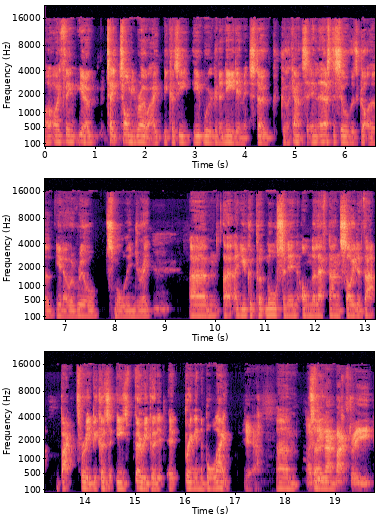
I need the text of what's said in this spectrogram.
I, I think you know take Tommy Rowe out because he, he we're going to need him at Stoke because I can't say unless Dasilva's got a you know a real small injury. Mm. Um, uh, and you could put Mawson in on the left hand side of that back three because he's very good at, at bringing the ball out. Yeah. Um, I so, think that back three,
